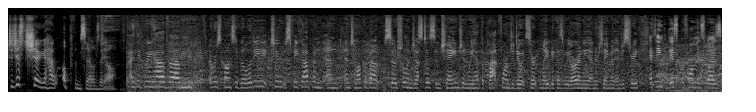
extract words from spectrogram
to just show you how up themselves they are. I think we have um, a responsibility to speak up and, and, and talk about social injustice and change, and we have the platform to do it, certainly, because we are in the entertainment industry. I think this performance was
